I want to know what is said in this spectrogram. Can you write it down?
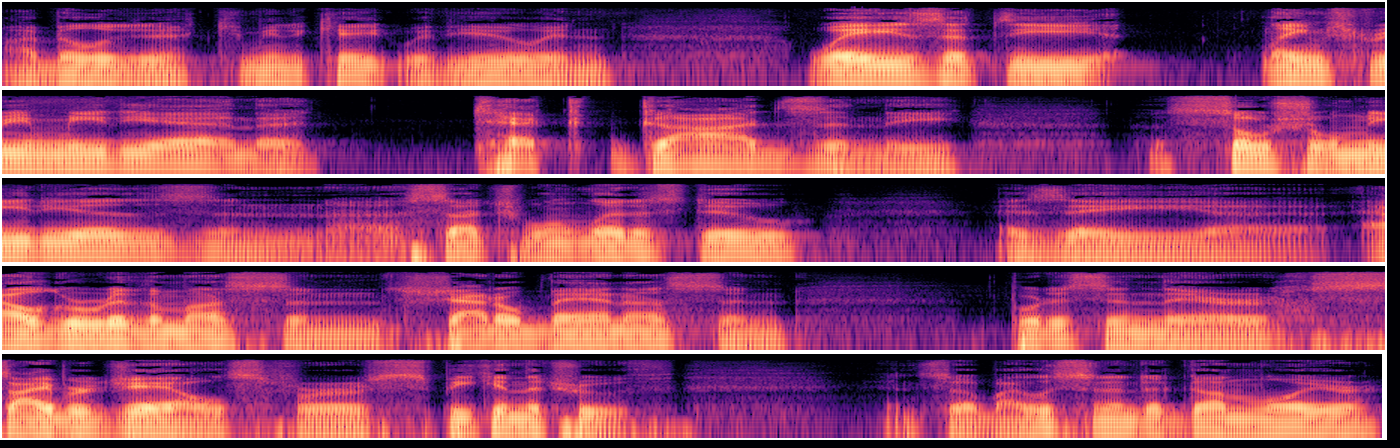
my ability to communicate with you in ways that the lamestream media and the tech gods and the social medias and uh, such won't let us do as they uh, algorithm us and shadow ban us and put us in their cyber jails for speaking the truth. And so by listening to Gun Lawyer,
